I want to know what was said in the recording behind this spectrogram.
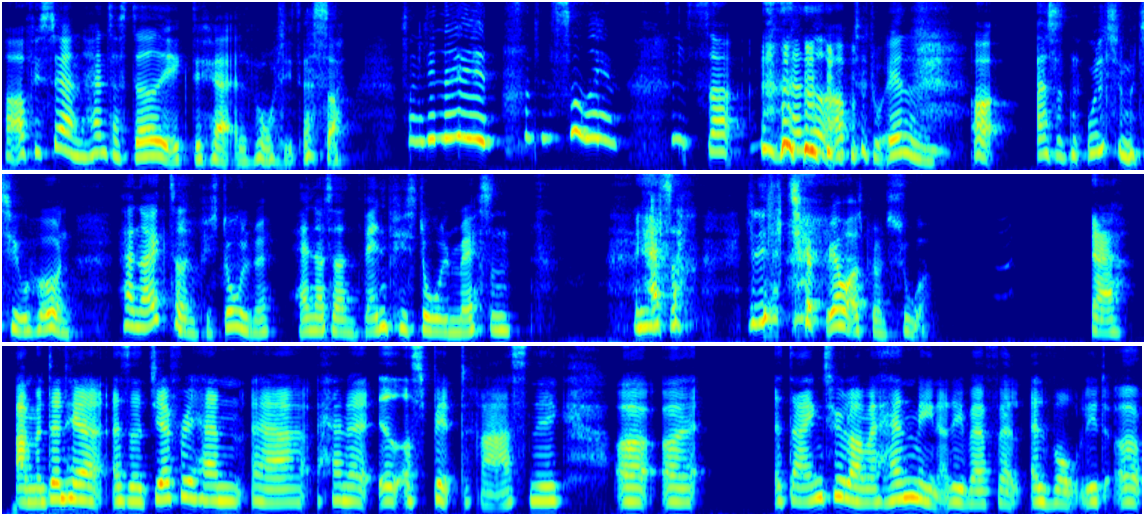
Og officeren, han tager stadig ikke det her alvorligt, altså sådan en lille en, sådan en lille sød en. Så han nåede op til duellen, og altså den ultimative hån, han har ikke taget en pistol med, han har taget en vandpistol med, sådan. Ja. Altså, lille Jeff, jeg var også blevet sur. Ja, ah, men den her, altså Jeffrey, han er, han er æderspændt rasende, ikke? Og, og der er ingen tvivl om, at han mener det i hvert fald alvorligt. Og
